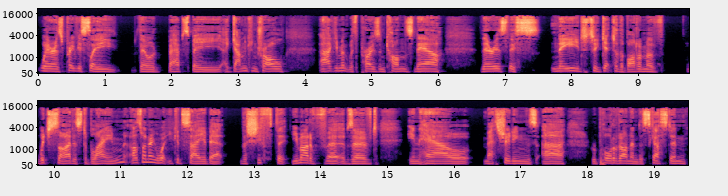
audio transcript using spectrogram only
whereas previously there would perhaps be a gun control argument with pros and cons. Now there is this need to get to the bottom of which side is to blame. I was wondering what you could say about the shift that you might have uh, observed in how mass shootings are reported on and discussed, and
